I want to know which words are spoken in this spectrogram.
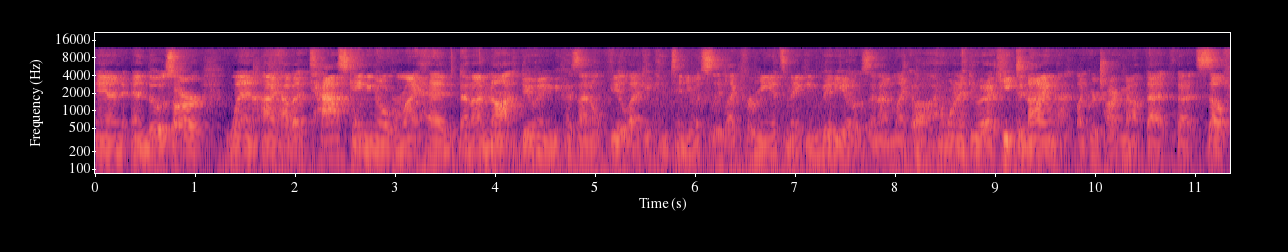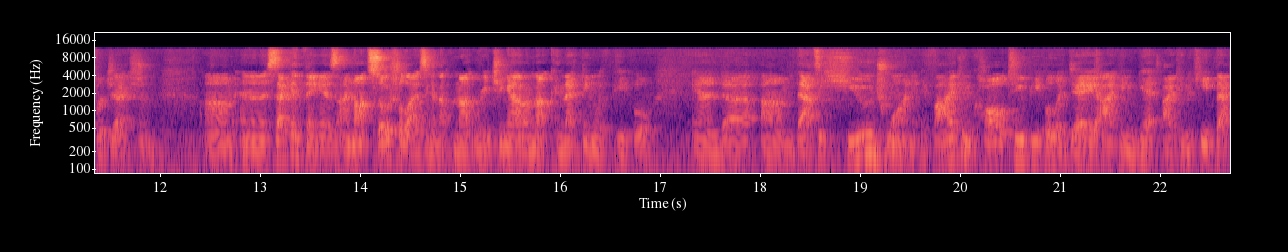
and and those are when I have a task hanging over my head that I'm not doing because I don't feel like it continuously. Like for me, it's making videos, and I'm like, oh, I don't want to do it. I keep denying that, like we are talking about that that self rejection. Um, and then the second thing is I'm not socializing enough, I'm not reaching out, I'm not connecting with people, and uh, um, that's a huge one. If I can call two people a day, I can get, I can keep that.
